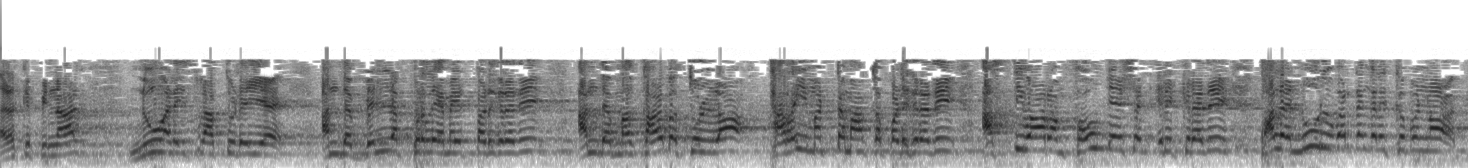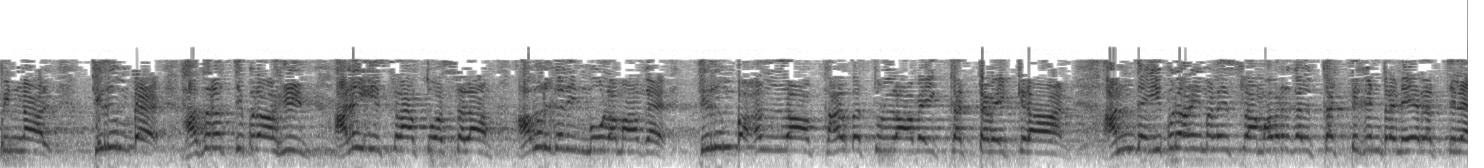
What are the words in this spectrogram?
அதற்கு பின்னால் நூ அலைஸ்லாத்துடைய அந்த வெள்ள பிரளயம் ஏற்படுகிறது அந்த காபத்துள்ளா தரைமட்டமாக்கப்படுகிறது அஸ்திவாரம் பவுண்டேஷன் இருக்கிறது. பல நூறு வருடங்களுக்கு பின்னால் திரும்ப ஹசரத் இப்ராஹிம் அலி இஸ்லாத்து வசலாம் அவர்களின் மூலமாக திரும்ப அல்லாஹ் காபத்துல்லாவை கட்ட வைக்கிறான். அந்த இப்ராஹிம் அலி இஸ்லாம் அவர்கள் கட்டுகின்ற நேரத்தில்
